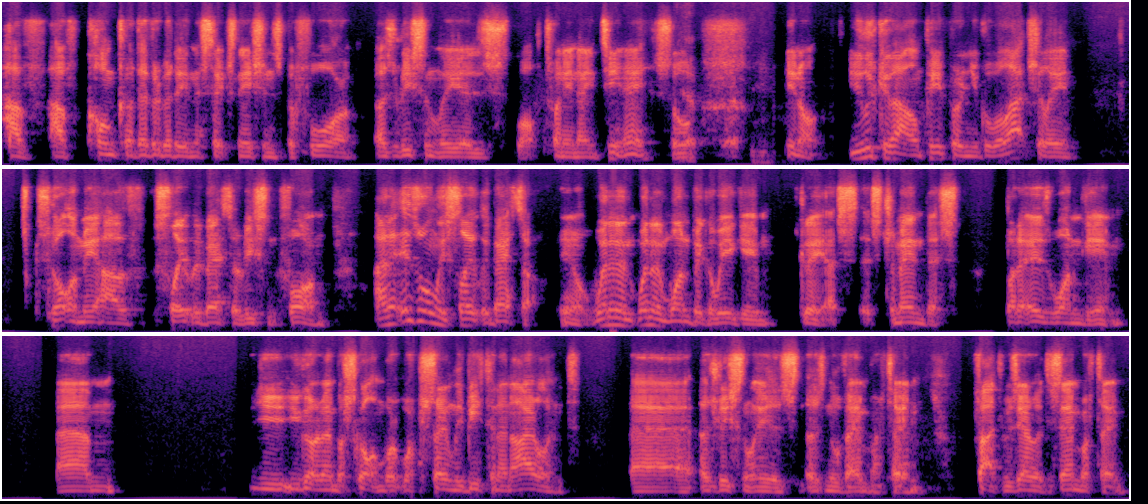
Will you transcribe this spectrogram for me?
have have conquered everybody in the Six Nations before, as recently as well 2019. Eh? So, yep. you know, you look at that on paper and you go, well, actually, Scotland may have slightly better recent form, and it is only slightly better. You know, winning winning one big away game, great, it's, it's tremendous, but it is one game. Um, you you got to remember Scotland were, were soundly beaten in Ireland uh, as recently as, as November time. In fact, it was early December time.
